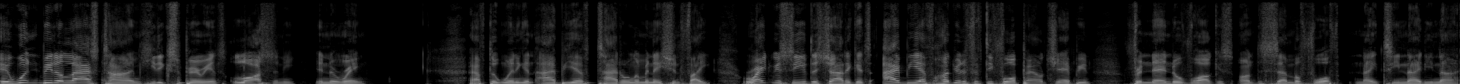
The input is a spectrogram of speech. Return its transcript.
It wouldn't be the last time he'd experience larceny in the ring. After winning an IBF title elimination fight, Wright received a shot against IBF 154 pound champion Fernando Vargas on December 4th, 1999.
